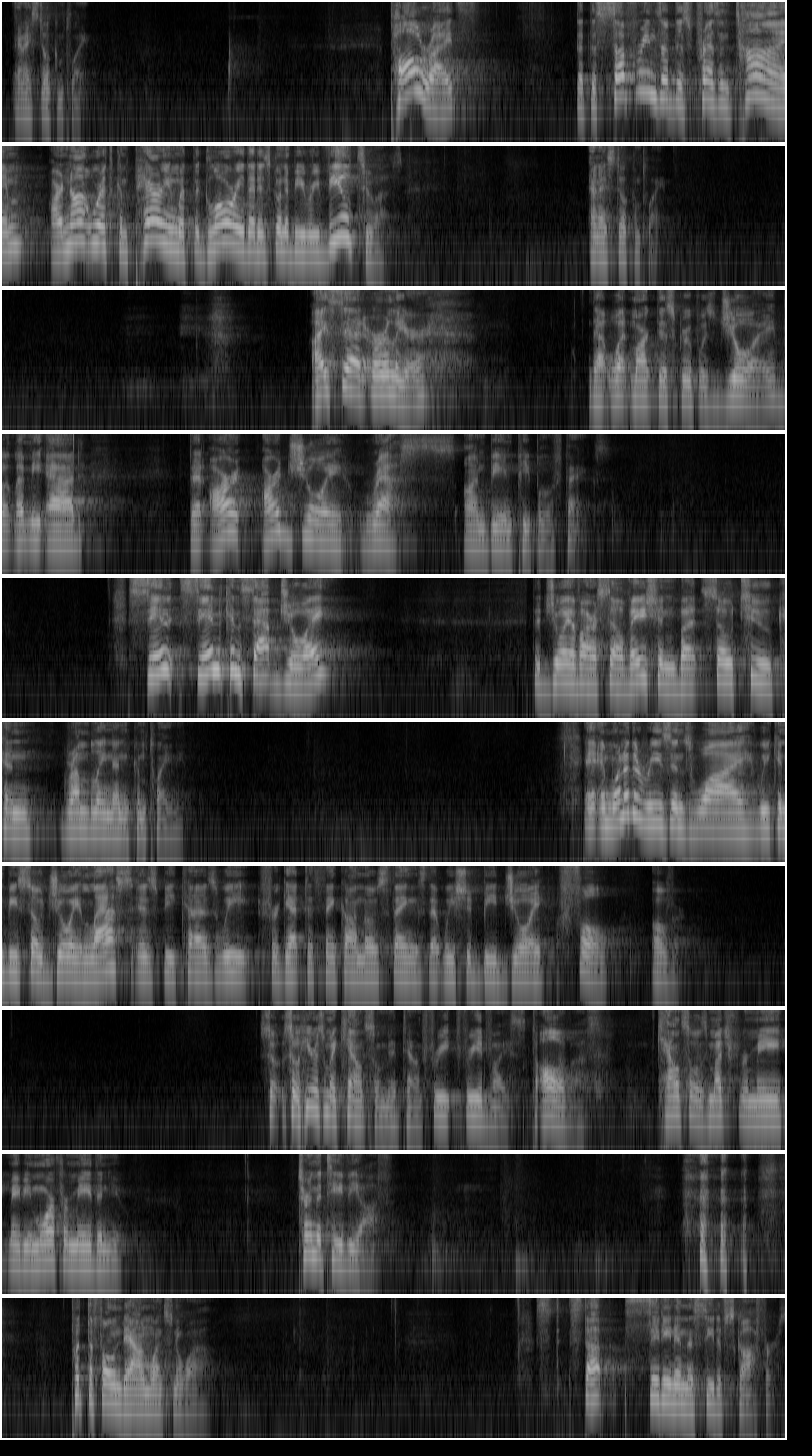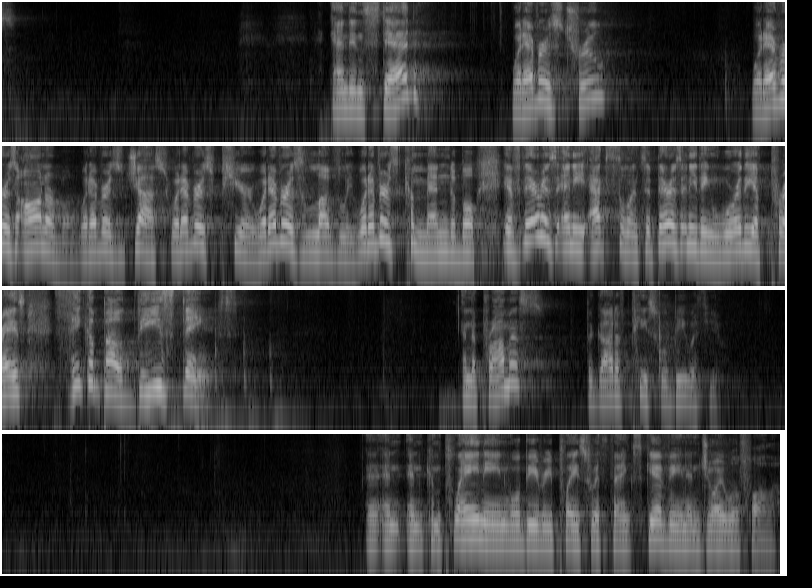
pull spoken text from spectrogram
And I still complain. Paul writes that the sufferings of this present time are not worth comparing with the glory that is going to be revealed to us. And I still complain. I said earlier that what marked this group was joy, but let me add that our, our joy rests on being people of thanks. Sin, sin can sap joy, the joy of our salvation, but so too can grumbling and complaining. And one of the reasons why we can be so joyless is because we forget to think on those things that we should be joyful over. So, so here's my counsel, Midtown free, free advice to all of us. Counsel is much for me, maybe more for me than you. Turn the TV off. Put the phone down once in a while. St- stop sitting in the seat of scoffers. And instead, whatever is true, whatever is honorable, whatever is just, whatever is pure, whatever is lovely, whatever is commendable, if there is any excellence, if there is anything worthy of praise, think about these things. And the promise the God of peace will be with you. And, and, and complaining will be replaced with thanksgiving, and joy will follow.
